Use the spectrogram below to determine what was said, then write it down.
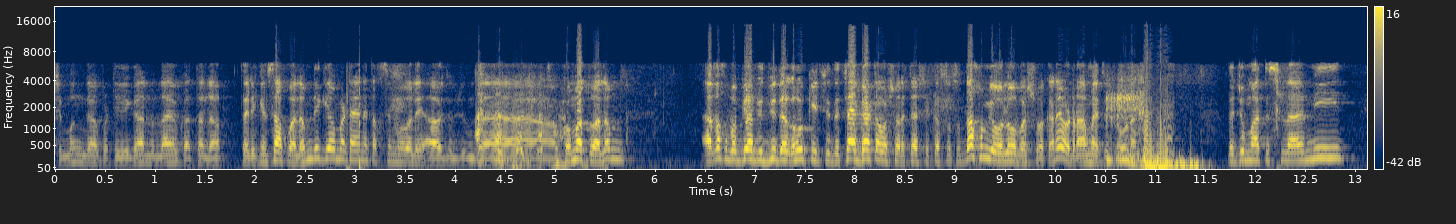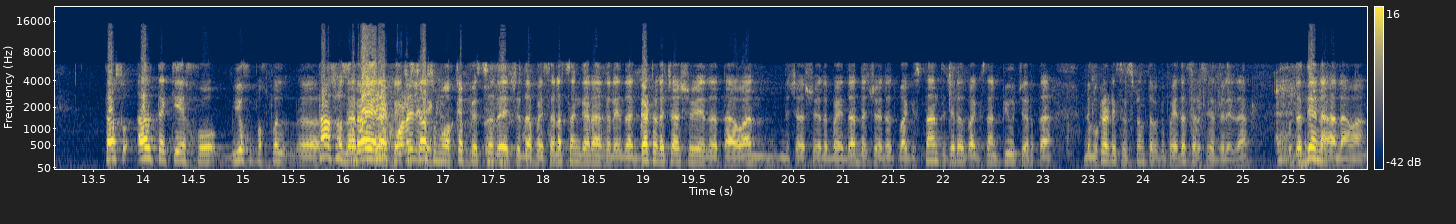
چې موږ په ټي وي ګانو لایو کتل تحریک انصاف والم لګي او مټاینه تقسیمولې او حکومت والم هغه خو بیا به دوی دغه وکړي چې د چا ګټه وشوه چا شکست وشو دا خو یو لوبه شوه کنه یو ډرامه ته جوړه د جماعت اسلامي تاسو هلته کې خو یو خو په خپل خپل رای راکړئ چې تاسو موقف څه دی چې دا فیصله څنګه راغلې ده ګټه د چا شوې ده تاوان د چا شوې ده بیداد د چا ده پاکستان ته چې د پاکستان فیوچر ته ډیموکراټیک سیستم ته په فایده سره رسېدلې ده خو د دې نه علاوه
